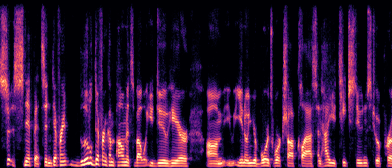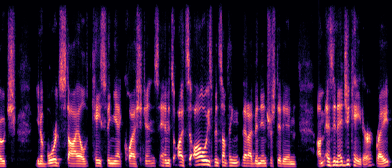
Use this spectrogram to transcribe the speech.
s- snippets and different little different components about what you do here. Um, you, you know, in your boards workshop class and how you teach students to approach you know, board style case vignette questions. And it's it's always been something that I've been interested in um, as an educator, right?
